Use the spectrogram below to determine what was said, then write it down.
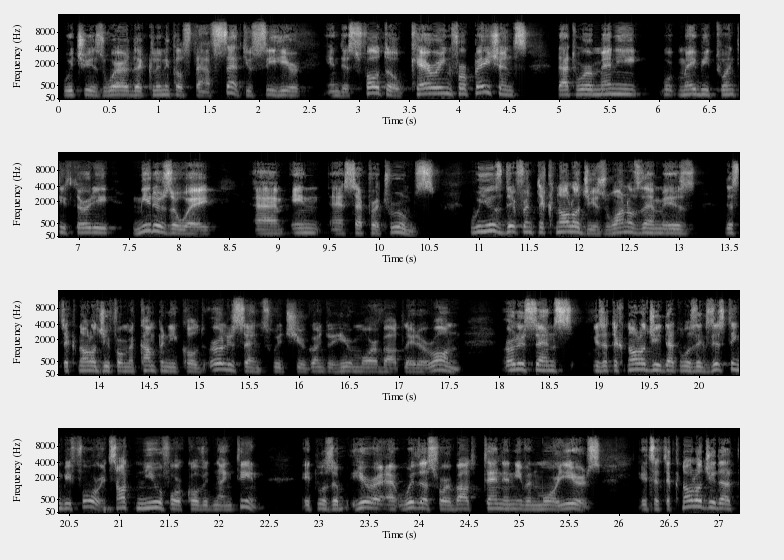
which is where the clinical staff sat. You see here in this photo, caring for patients that were many, maybe 20, 30 meters away um, in uh, separate rooms. We use different technologies. One of them is this technology from a company called EarlySense, which you're going to hear more about later on. EarlySense is a technology that was existing before. It's not new for COVID-19. It was here uh, with us for about 10 and even more years. It's a technology that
